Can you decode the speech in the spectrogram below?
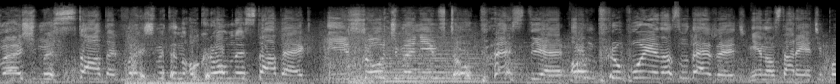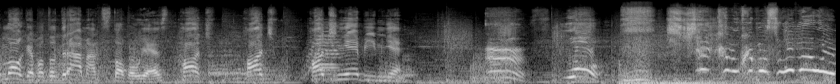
Weźmy statek, weźmy ten ogromny statek i rzućmy nim w tą bestię! On próbuje nas uderzyć! Nie no, stary, ja ci pomogę, bo to dramat z tobą jest. Chodź, chodź, chodź, nie bij mnie. Ło! Szczękę mu chyba złamałem!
